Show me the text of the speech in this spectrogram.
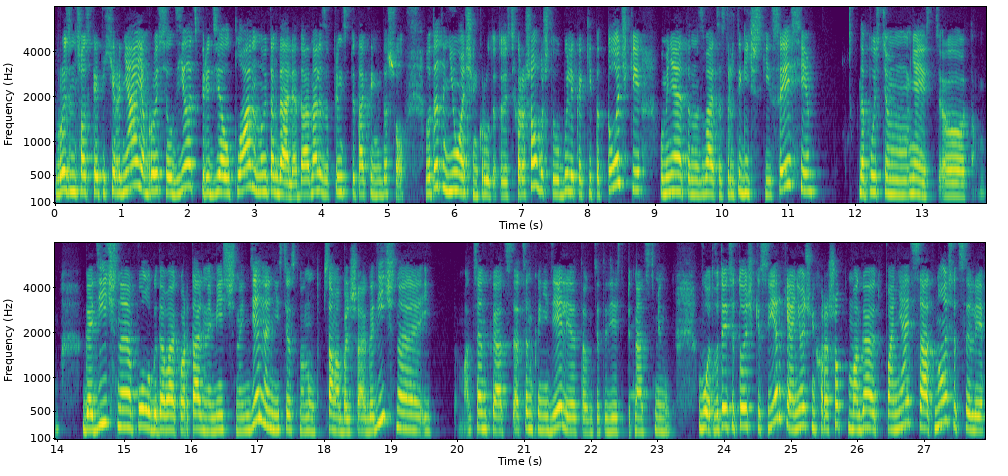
вроде началась какая-то херня, я бросил делать, переделал план, ну и так далее. До анализа, в принципе, так и не дошел. Вот это не очень круто. То есть хорошо бы, чтобы были какие-то точки. У меня это называется стратегические сессии. Допустим, у меня есть э, там, годичная, полугодовая, квартальная, месячная, недельная. Естественно, ну, там, самая большая годичная и оценка, оценка недели это где-то 10-15 минут. Вот, вот эти точки сверки, они очень хорошо помогают понять, соотносятся ли э,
